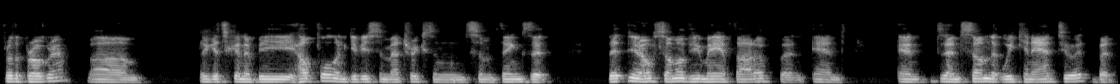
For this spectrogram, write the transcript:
for the program. Um, I think it's going to be helpful and give you some metrics and some things that that you know some of you may have thought of, but and and then some that we can add to it. But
